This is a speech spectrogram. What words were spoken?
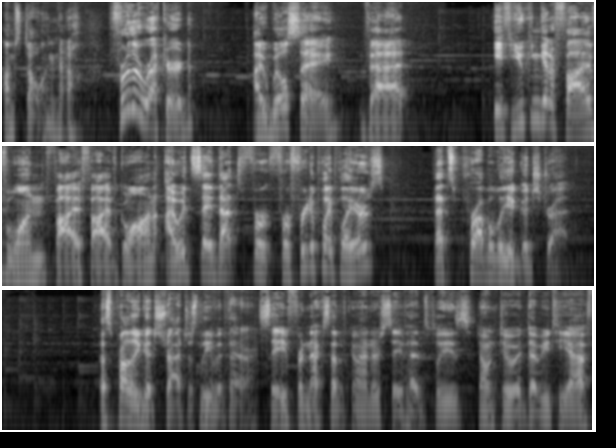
I'm stalling now. For the record I will say that if you can get a 5155 Guan I would say that's for for free-to-play players that's probably a good strat. That's probably a good strat. Just leave it there. Save for next set of commanders. Save heads please. Don't do it WTF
